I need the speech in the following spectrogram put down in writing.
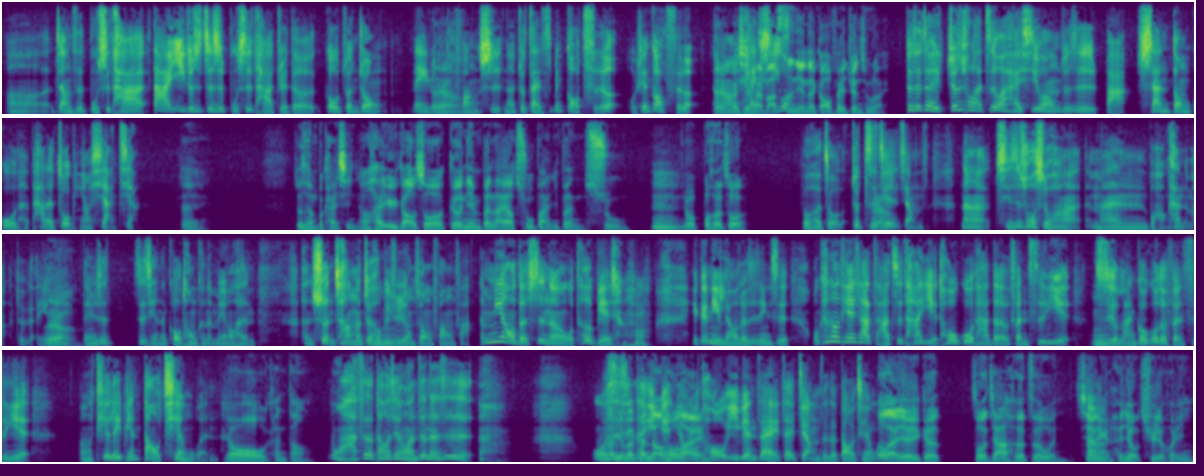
呃，这样子不是他大意，就是这是不是他觉得够尊重内容的方式，啊、那就在这边告辞了。我先告辞了，对，然后而且还把四年的稿费捐出来。对对对，捐出来之外，还希望就是把煽动过的他的作品要下架。对，就是很不开心，然后还预告说隔年本来要出版一本书，嗯，就不合作了。不合作了，就直接这样子。啊、那其实说实话，蛮不好看的嘛，对不对？因为等于是之前的沟通可能没有很很顺畅，那最后必须用这种方法。那、嗯、妙的是呢，我特别想也跟你聊的事情是，我看到《天下杂志》它也透过它的粉丝页，是有蓝勾勾的粉丝页，嗯、呃，贴了一篇道歉文。有看到？哇，这个道歉文真的是。我是现在一边摇头一边在在讲这个道歉文。后来有一个作家何泽文写了一个很有趣的回应。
